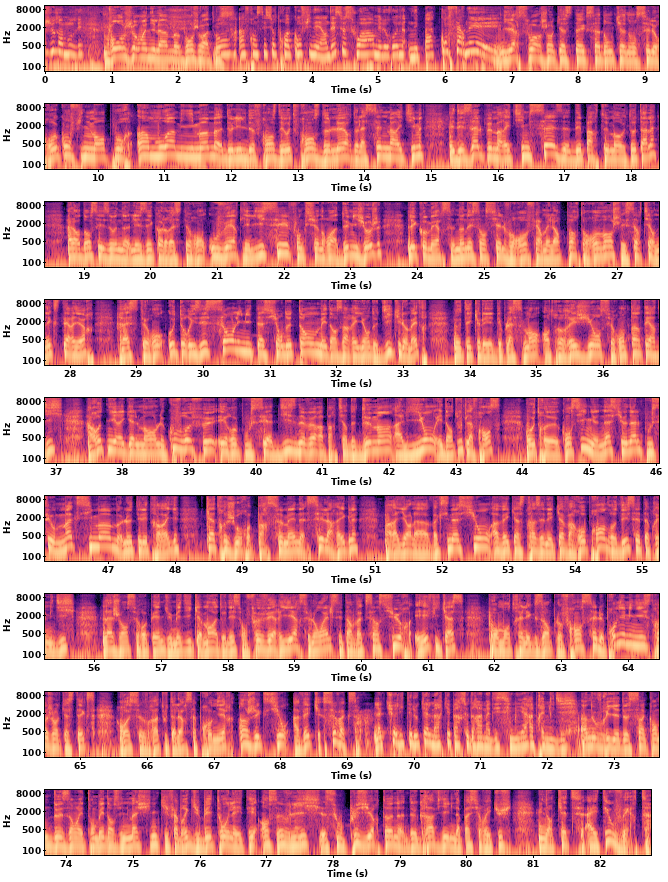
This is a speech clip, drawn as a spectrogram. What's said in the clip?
Bonjour Amaury. Bonjour Manilam, bonjour à tous. Bon, un Français sur trois confiné hein, dès ce soir, mais le Rhône n'est pas concerné. Hier soir, Jean Castex a donc annoncé le reconfinement pour un mois minimum de l'île de France, des Hauts-de-France, de l'Eure, de la Seine-Maritime et des Alpes-Maritimes, 16 départements au total. Alors dans ces zones, les écoles resteront ouvertes, les lycées fonctionneront à demi-jauge, les commerces non essentiels vont refermer leurs portes. En revanche, les sorties en extérieur resteront sans limitation de temps, mais dans un rayon de 10 km. Notez que les déplacements entre régions seront interdits. À retenir également, le couvre-feu est repoussé à 19h à partir de demain à Lyon et dans toute la France. Autre consigne nationale poussée au maximum le télétravail. 4 jours par semaine, c'est la règle. Par ailleurs, la vaccination avec AstraZeneca va reprendre dès cet après-midi. L'Agence européenne du médicament a donné son feu vert hier Selon elle, c'est un vaccin sûr et efficace. Pour montrer l'exemple aux Français, le Premier ministre Jean Castex recevra tout à l'heure sa première injection avec ce vaccin. L'actualité locale marquée par ce drame a dessiné hier après-midi. Un ouvrier de 52 ans est tombé dans une machine qui fabrique du béton. Il a été enseveli sous plusieurs tonnes de gravier. Il n'a pas survécu. Une enquête a été ouverte.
